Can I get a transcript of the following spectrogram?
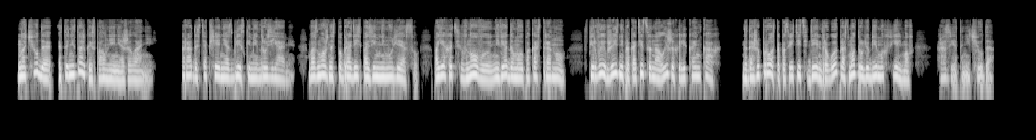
Но чудо — это не только исполнение желаний. Радость общения с близкими и друзьями, возможность побродить по зимнему лесу, поехать в новую, неведомую пока страну, впервые в жизни прокатиться на лыжах или коньках, да даже просто посвятить день-другой просмотру любимых фильмов. Разве это не чудо?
